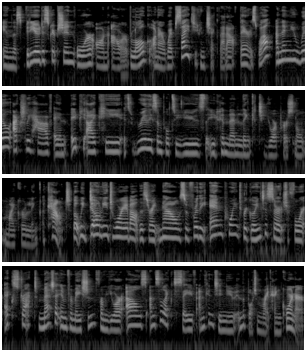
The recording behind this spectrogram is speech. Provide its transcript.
in this video description or on our blog on our website. You can check that out there as well. And then you will actually have an API key. It's really simple to use that you can then link to your personal Microlink account. But we don't need to worry about this right now. So for the endpoint, we're going to search for extract meta information from URLs and select save and continue in the bottom right hand corner.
